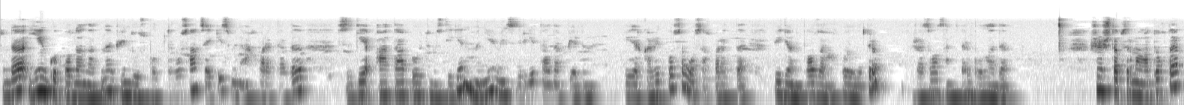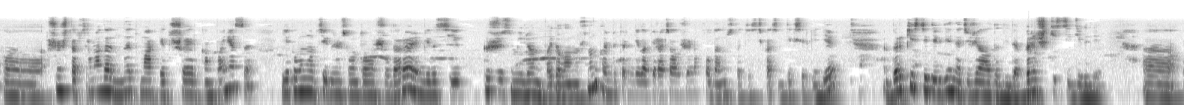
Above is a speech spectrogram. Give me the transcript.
Сонда ең көп қолданылатыны windows болып тұр. Осыған сәйкес міне ақпараттарды сізге атап өтіңіз деген міне мен сіздерге талдап бердім. Егер қажет болса осы ақпаратты видеоны паузаға қойып отырып жазып алсаңыздар болады. Үшінші тапсырмаға тоқтайық үшінші тапсырмада net market share компаниясы 2018-19 жылдары әлемдегі 800 миллион пайдаланушының компьютеріндегі операциялық жүйені қолдану статистикасын тексергенде бір кестедегідей нәтиже алды дейді. Бірінші кестедегідей.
